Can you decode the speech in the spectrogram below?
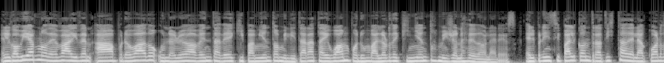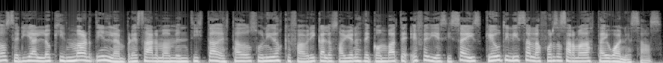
El gobierno de Biden ha aprobado una nueva venta de equipamiento militar a Taiwán por un valor de 500 millones de dólares. El principal contratista del acuerdo sería Lockheed Martin, la empresa armamentista de Estados Unidos que fabrica los aviones de combate F-16 que utilizan las Fuerzas Armadas taiwanesas.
